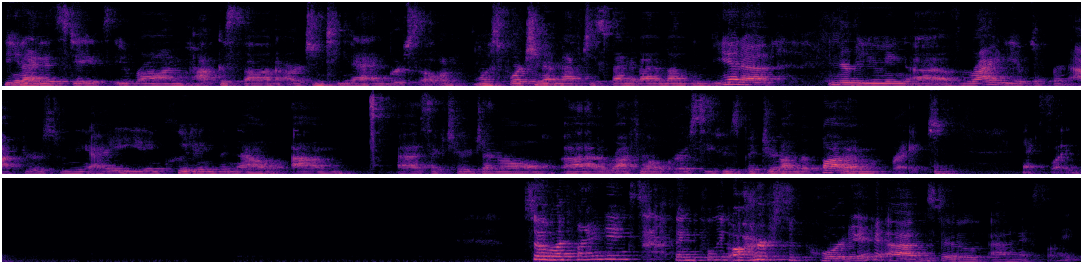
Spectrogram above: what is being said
the United States, Iran, Pakistan, Argentina, and Brazil. I was fortunate enough to spend about a month in Vienna interviewing a variety of different actors from the IAEA, including the now um, uh, Secretary General uh, Rafael Grossi, who's pictured on the bottom right. Next slide. So my findings, thankfully, are supported. Um, so uh, next slide.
